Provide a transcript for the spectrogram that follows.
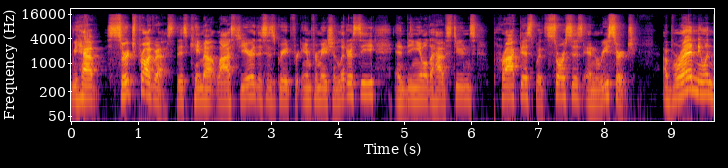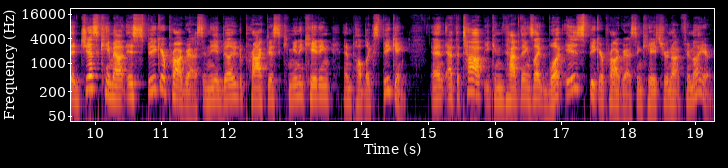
We have Search Progress. This came out last year. This is great for information literacy and being able to have students practice with sources and research. A brand new one that just came out is Speaker Progress and the ability to practice communicating and public speaking. And at the top, you can have things like what is speaker progress in case you're not familiar.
